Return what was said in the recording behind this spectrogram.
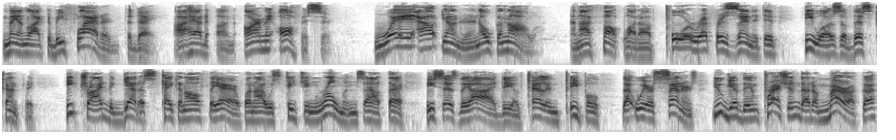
Men like to be flattered today. I had an Army officer way out yonder in Okinawa, and I thought what a poor representative he was of this country. He tried to get us taken off the air when I was teaching Romans out there. He says the idea of telling people that we're sinners, you give the impression that America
